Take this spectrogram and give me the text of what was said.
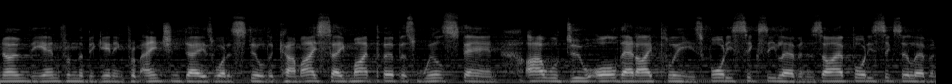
known the end from the beginning, from ancient days, what is still to come. I say, My purpose will stand. I will do all that I please. 46, 11, Isaiah 46, 11.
